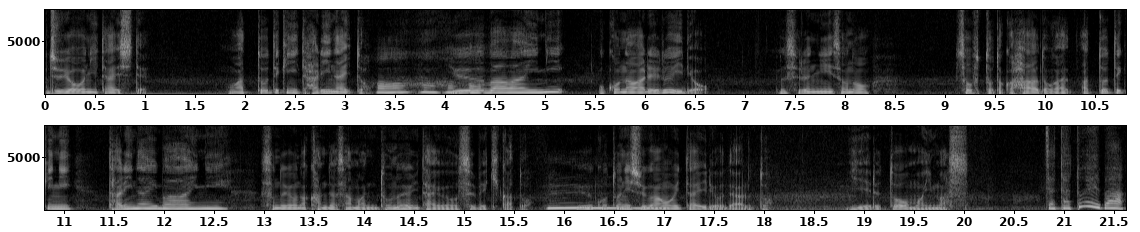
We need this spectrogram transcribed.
需要に対して圧倒的に足りないという場合に行われる医療。要するにそのソフトとかハードが圧倒的に足りない場合にそのような患者様にどのように対応すべきかということに主眼を置いた医療であると言えると思います。じゃあ例えば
